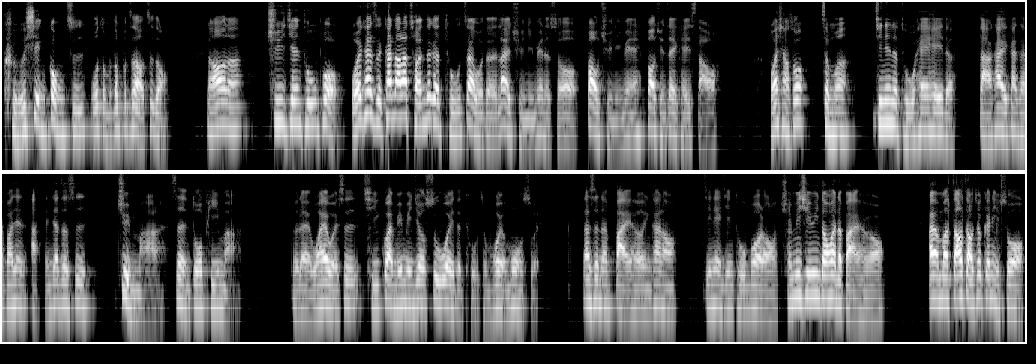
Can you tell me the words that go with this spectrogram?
和线共之，我怎么都不知道这种。然后呢，区间突破，我一开始看到他传这个图在我的赖群里面的时候，报群里面，哎，报群这里可以扫哦。我还想说，怎么今天的图黑黑的？打开一看才发现啊，人家这是骏马，是很多匹马，对不对？我还以为是奇怪，明明就数位的图，怎么会有墨水？但是呢，百合你看哦，今天已经突破了哦，全明星运动会的百合哦。哎，我们早早就跟你说。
